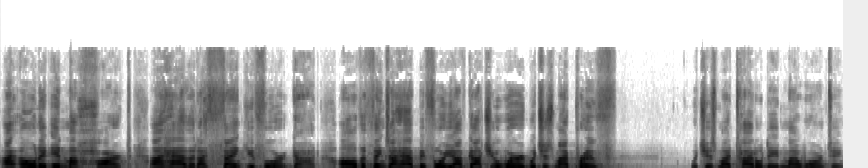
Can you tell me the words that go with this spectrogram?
I own it in my heart. I have it. I thank you for it, God. All the things I have before you, I've got your word, which is my proof, which is my title deed and my warranty.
